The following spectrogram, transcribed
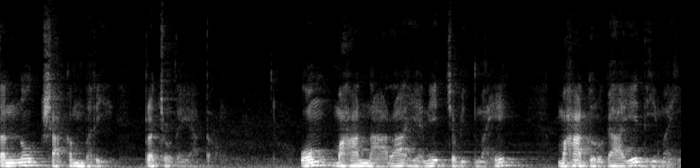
तन्नो शाकंभरी प्रचोदयात। ओम महानारायणे च विद्महे महादुर्गाये धीमही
